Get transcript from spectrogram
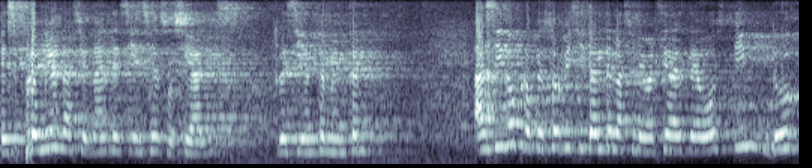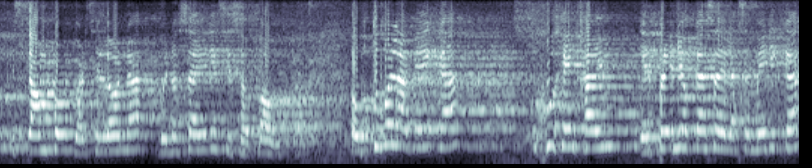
Es Premio Nacional de Ciencias Sociales recientemente. Ha sido profesor visitante en las universidades de Austin, Duke, Stanford, Barcelona, Buenos Aires y Sao Paulo. Obtuvo la beca Guggenheim, el Premio Casa de las Américas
